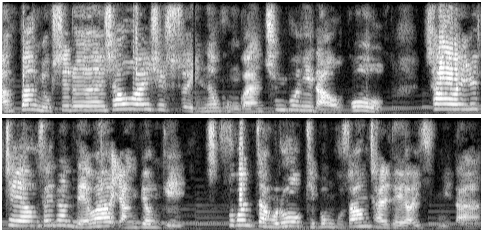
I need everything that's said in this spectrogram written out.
안방 욕실은 샤워하실 수 있는 공간 충분히 나오고 샤워 일체형 세면대와 양변기, 수건장으로 기본 구성 잘 되어 있습니다.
